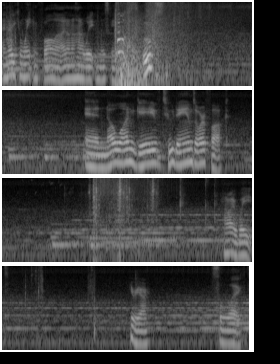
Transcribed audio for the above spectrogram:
I know you can wait in Fallout. I don't know how to wait in this game. Oops. And no one gave two damns or a fuck. How do I wait? Here we are. Select.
